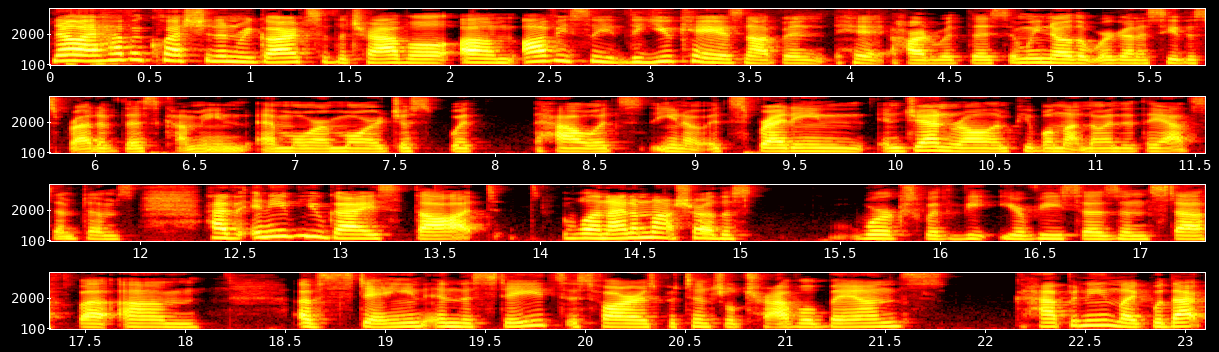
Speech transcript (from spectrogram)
Now, I have a question in regards to the travel. Um, obviously, the UK has not been hit hard with this, and we know that we're going to see the spread of this coming and more and more, just with how it's you know it's spreading in general and people not knowing that they have symptoms have any of you guys thought well and i'm not sure how this works with v- your visas and stuff but um of staying in the states as far as potential travel bans happening like would that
